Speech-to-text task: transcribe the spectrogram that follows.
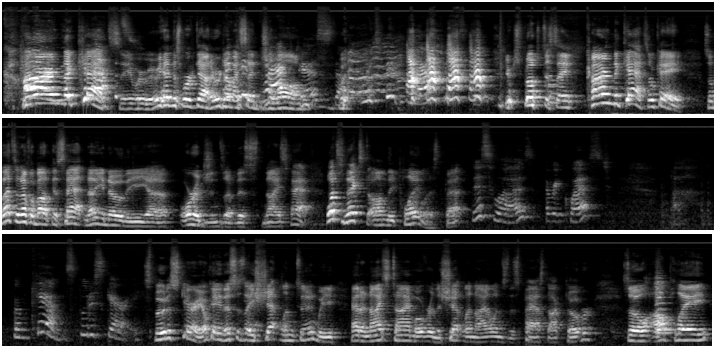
Carn the cats. See, we, we had this worked out every time I said Geelong. practice, though. We did practice. You're supposed to say Carn the cats. Okay, so that's enough about this hat. Now you know the uh, origins of this nice hat. What's next on the playlist, Pat? This was a request from Kim Spootiskerry. Spoota Scary. Okay, this is a Shetland tune. We had a nice time over in the Shetland Islands this past October. So I'll play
